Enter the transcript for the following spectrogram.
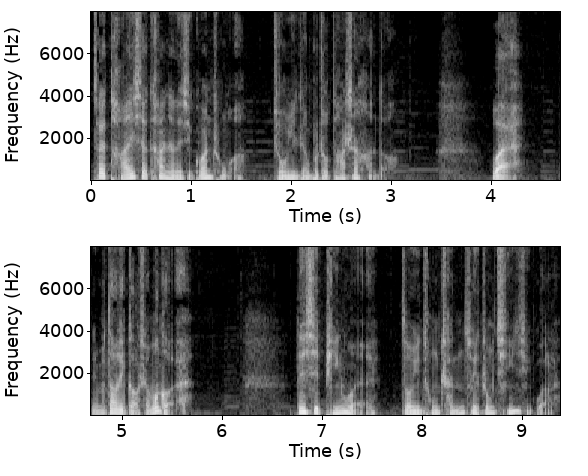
在台下看着那些观众啊，终于忍不住大声喊道：“喂，你们到底搞什么鬼？”那些评委终于从沉醉中清醒过来，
